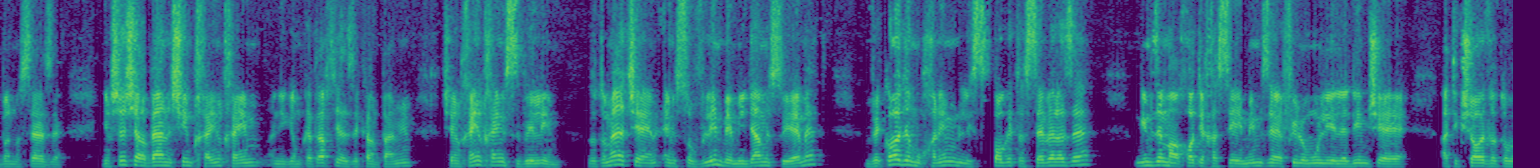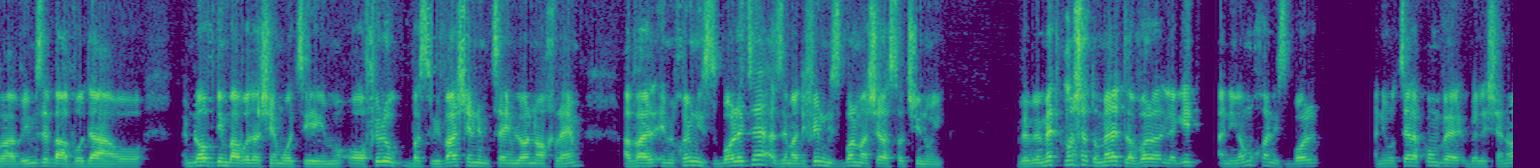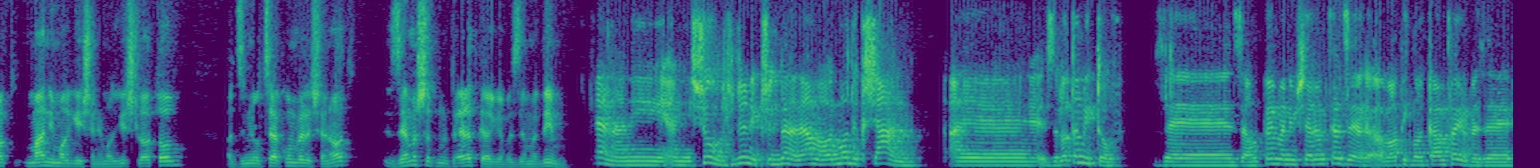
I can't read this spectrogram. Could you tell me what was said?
בנושא הזה. אני חושב שהרבה אנשים חיים חיים, אני גם כתבתי על זה כמה פעמים, שהם חיים חיים סבילים. זאת אומרת שהם סובלים במידה מסוימת, וכל עוד הם מוכנים לספוג את הסבל הזה, אם זה מערכות יחסים, אם זה אפילו מול ילדים שהתקשורת לא טובה, ואם זה בעבודה, או הם לא עובדים בעבודה שהם רוצים, או אפילו בסביבה שהם נמצאים לא נוח להם, אבל הם יכולים לסבול את זה, אז הם מעדיפים לסבול מאשר לעשות שינוי. ובאמת, כמו שאת אומרת, לבוא להגיד, אני לא מוכן לסבול, אני רוצה לקום ו- ולשנות מה אני מרגיש, אני מרגיש לא טוב, אז אני רוצה לקום ולשנות, זה מה שאת מתארת כרגע, וזה מדהים. כן, אני, אני שוב, אני חושבת שאני פשוט בן אדם מאוד מאוד עקשן. אה, זה לא תמיד טוב. זה, זה הרבה פעמים אני משלמת על זה, אמרתי כבר כמה פעמים, וזה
